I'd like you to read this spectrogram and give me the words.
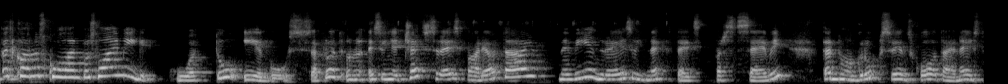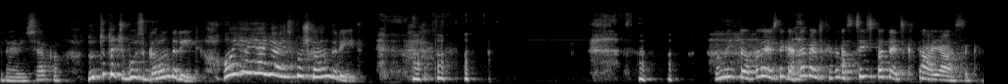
Bet kā nu skolēni būs laimīgi, ko tu iegūsi? Saprot? Un es viņai četras reizes pārjautāju, nevienu reizi viņa nepateica par sevi. Tad no grupas viena skolotāja neizturēja. Viņa saka, nu tu taču būsi gandarīta. O, jā, jā, jā, es būšu gandarīta. Un viņi to pateica tikai tāpēc, ka kāds cits pateica, ka tā jāsaka.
